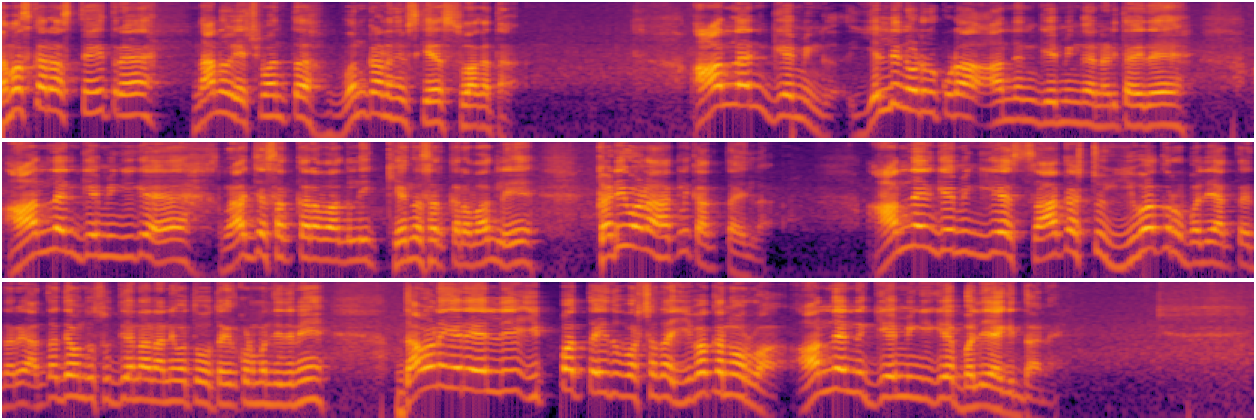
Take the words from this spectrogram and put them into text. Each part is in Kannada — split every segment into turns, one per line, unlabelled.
ನಮಸ್ಕಾರ ಸ್ನೇಹಿತರೆ, ನಾನು ಯಶವಂತ ಒನ್ಕಾಣ ನ್ಯೂಸ್ಗೆ ಸ್ವಾಗತ. ಆನ್ಲೈನ್ ಗೇಮಿಂಗ್, ಎಲ್ಲಿ ನೋಡಿದ್ರು ಕೂಡ ಆನ್ಲೈನ್ ಗೇಮಿಂಗ್ ನಡೀತಾ ಇದೆ. ಆನ್ಲೈನ್ ಗೇಮಿಂಗಿಗೆ ರಾಜ್ಯ ಸರ್ಕಾರವಾಗಲಿ, ಕೇಂದ್ರ ಸರ್ಕಾರವಾಗಲಿ ಕಡಿವಾಣ ಹಾಕ್ಲಿಕ್ಕೆ ಆಗ್ತಾ ಇಲ್ಲ. ಆನ್ಲೈನ್ ಗೇಮಿಂಗಿಗೆ ಸಾಕಷ್ಟು ಯುವಕರು ಬಲಿಯಾಗ್ತಾ ಇದ್ದಾರೆ. ಅಂಥದ್ದೇ ಒಂದು ಸುದ್ದಿಯನ್ನು ನಾನಿವತ್ತು ತೆಗೆದುಕೊಂಡು ಬಂದಿದ್ದೀನಿ. ದಾವಣಗೆರೆಯಲ್ಲಿ ಇಪ್ಪತ್ತೈದು ವರ್ಷದ ಯುವಕನೋರ್ವ ಆನ್ಲೈನ್ ಗೇಮಿಂಗಿಗೆ ಬಲಿಯಾಗಿದ್ದಾನೆ.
